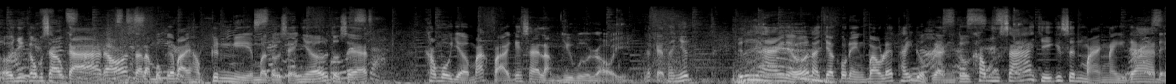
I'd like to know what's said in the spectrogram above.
Ừ, nhưng không sao cả. Đó sẽ là một cái bài học kinh nghiệm mà tôi sẽ nhớ tôi sẽ không bao giờ mắc phải cái sai lầm như vừa rồi. Đó cái thứ nhất. Cái thứ hai nữa là cho cô đèn Violet thấy được rằng tôi không xá chi cái sinh mạng này ra để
